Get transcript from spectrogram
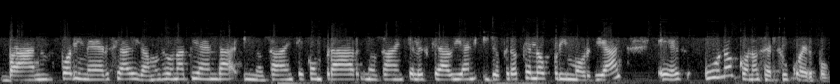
van por inercia, digamos, a una tienda y no saben qué comprar, no saben qué les queda bien y yo creo que lo primordial es uno, conocer su cuerpo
